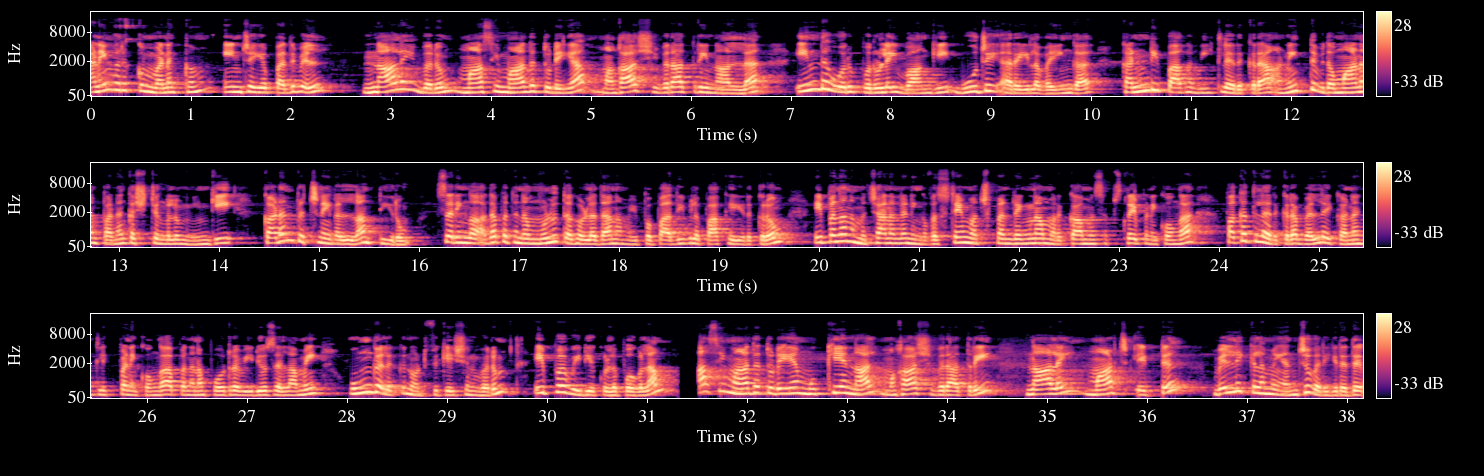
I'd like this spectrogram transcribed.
அனைவருக்கும் வணக்கம். இன்றைய பதிவில் நாளை வரும் மாசி மாதத்துடைய மகா சிவராத்திரி நாளில் இந்த ஒரு பொருளை வாங்கி பூஜை அறையில் வைங்க. கண்டிப்பாக வீட்டில் இருக்கிற அனைத்து விதமான பண கஷ்டங்களும் நீங்கி கடன் பிரச்சனைகள்லாம் தீரும். சரிங்க அதை பற்றின முழு தகவலை தான் நம்ம இப்போ பதிவில் பார்க்க இருக்கிறோம். இப்போ தான் நம்ம சேனலை நீங்கள் ஃபஸ்ட் டைம் வாட்ச் பண்ணுறீங்கன்னா மறக்காமல் சப்ஸ்கிரைப் பண்ணிக்கோங்க. பக்கத்தில் இருக்கிற பெல் ஐக்கானை கிளிக் பண்ணிக்கோங்க. அப்போ தான் நான் போடுற வீடியோஸ் எல்லாமே உங்களுக்கு நோட்டிஃபிகேஷன் வரும். இப்போ வீடியோக்குள்ளே போகலாம். ஆசி மாதத்துடைய முக்கிய நாள் மகா சிவராத்திரி. நாளை மார்ச் எட்டு வெள்ளிக்கிழமை அன்று வருகிறது.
